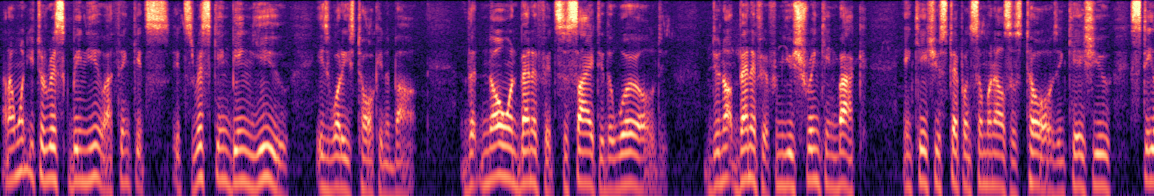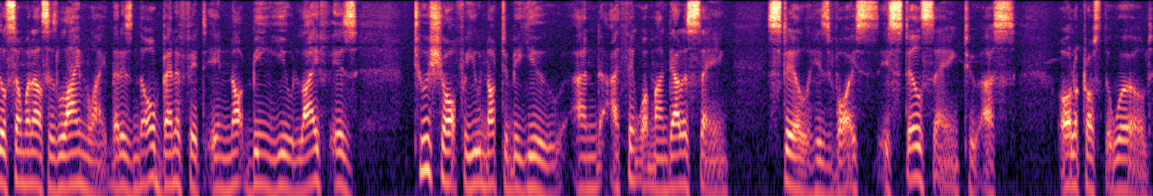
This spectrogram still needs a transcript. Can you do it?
And I want you to risk being you. I think it's, it's risking being you is what he's talking about. That no one benefits, society, the world, do not benefit from you shrinking back in case you step on someone else's toes, in case you steal someone else's limelight. There is no benefit in not being you. Life is too short for you not to be you. And I think what Mandela is saying, still, his voice is still saying to us all across the world,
